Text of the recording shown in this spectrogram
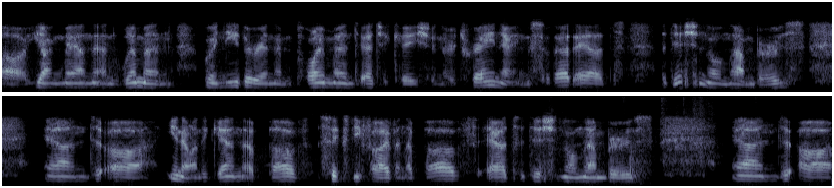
uh, young men and women who are neither in employment, education, or training. So that adds additional numbers. And, uh, you know, and again, above 65 and above adds additional numbers. And uh,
